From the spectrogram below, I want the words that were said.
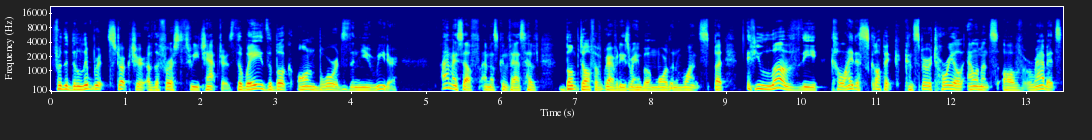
for the deliberate structure of the first three chapters, the way the book onboards the new reader. I myself, I must confess, have bumped off of Gravity's Rainbow more than once, but if you love the kaleidoscopic conspiratorial elements of Rabbits,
